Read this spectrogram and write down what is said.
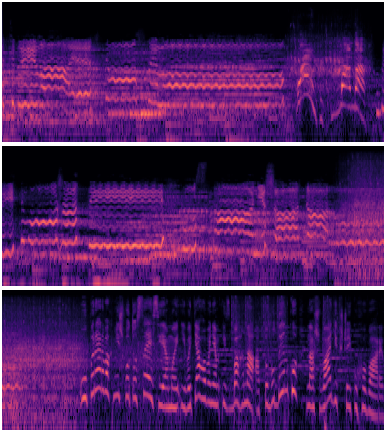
Мать бывает все село. Мама! Быть может, ты У перервах між фотосесіями і витягуванням із багна автобудинку наш Вадік ще й куховарив.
